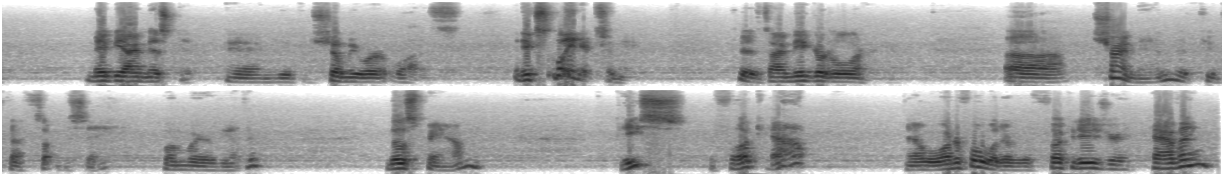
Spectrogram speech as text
Maybe I missed it, and you can show me where it was and explain it to me, because I'm eager to learn. Uh, chime in if you've got something to say, one way or the other. No spam. Peace the fuck out. Have a wonderful, whatever the fuck it is you're having.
